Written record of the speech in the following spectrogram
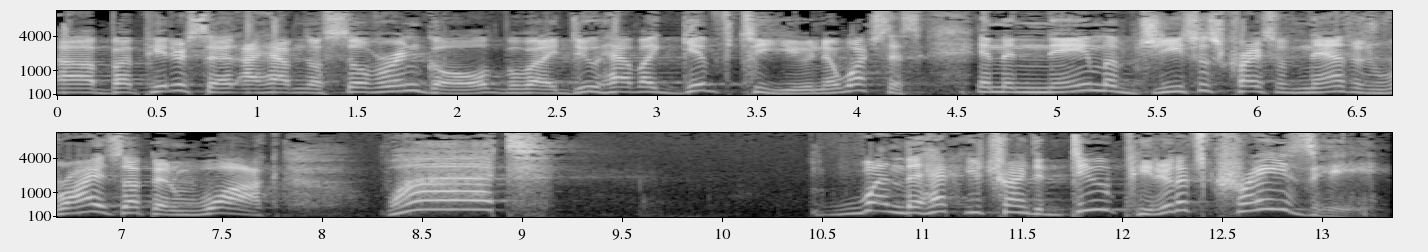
Uh, but Peter said, I have no silver and gold, but what I do have I give to you. Now watch this. In the name of Jesus Christ of Nazareth, rise up and walk. What? What in the heck are you trying to do, Peter? That's crazy.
